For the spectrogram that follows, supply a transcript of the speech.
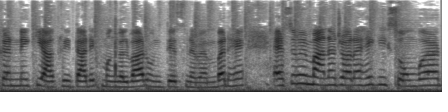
करने की आखिरी तारीख मंगलवार, उनतीस नवंबर है। ऐसे में माना जा रहा है कि सोमवार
